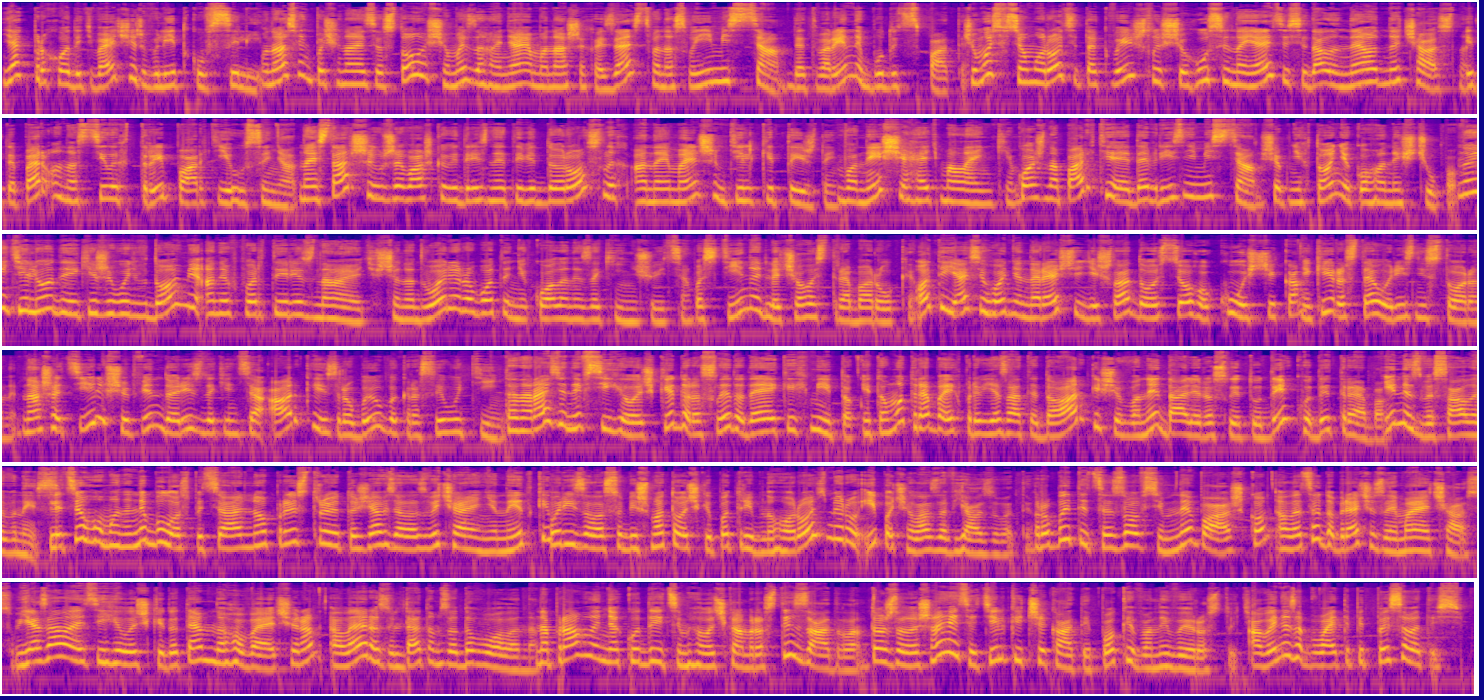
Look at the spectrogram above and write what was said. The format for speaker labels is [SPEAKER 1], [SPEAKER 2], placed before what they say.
[SPEAKER 1] Як проходить вечір влітку в селі? У нас він починається з того, що ми заганяємо наше хазяйство на свої місця, де тварини будуть спати. Чомусь в цьому році так вийшло, що гуси на яйця сідали не одночасно, і тепер у нас цілих три партії гусенят. Найстарших вже важко відрізнити від дорослих, а найменшим тільки тиждень. Вони ще геть маленькі. Кожна партія йде в різні місця, щоб ніхто нікого не щупав. Ну і ті люди, які живуть в домі, а не в квартирі, знають, що на дворі робота ніколи не закінчується. Постійно для чогось треба руки. От і я сьогодні нарешті дійшла до ось цього кущика, який росте у різні сторони. Наша ціль, щоб він доріс до кінця арки і зробив би красиву тінь. Та наразі не всі гілочки доросли до деяких міток, і тому треба їх прив'язати до арки, щоб вони далі росли туди, куди треба, і не звисали вниз. Для цього у мене не було спеціального пристрою, тож я взяла звичайні нитки, порізала собі шматочки потрібного розміру і почала зав'язувати. Робити це зовсім не важко, але це добряче займає часу. В'язала я ці гілочки до темного вечора, але результатом задоволена. Направлення, куди цим гілочкам рости, задала. Тож залишається тільки чекати, поки вони виростуть. А ви не забувайте підписуватись.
